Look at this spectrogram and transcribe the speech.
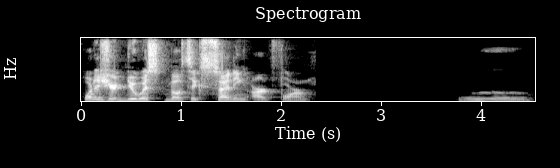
What is your newest, most exciting art form? Ooh.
